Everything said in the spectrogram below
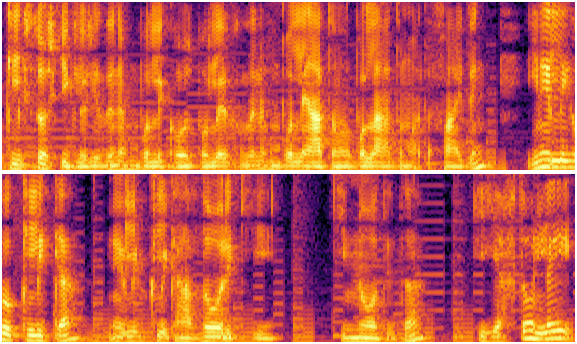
κλειστός κύκλος γιατί δεν έχουν πολύ κόσμο, δεν έχουν πολύ άτομα, πολλά άτομα τα fighting. Είναι λίγο κλίκα, είναι λίγο κλικαδόρικη κοινότητα και γι' αυτό λέει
